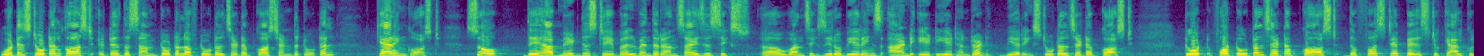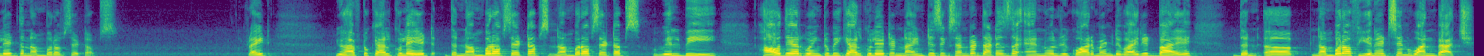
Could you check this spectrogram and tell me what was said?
What is total cost? It is the sum total of total setup cost and the total carrying cost. So they have made this table when the run size is 6160 uh, bearings and 8800 bearings. Total setup cost. Tot for total setup cost, the first step is to calculate the number of setups. Right? You have to calculate the number of setups. Number of setups will be how they are going to be calculated. 9600 that is the annual requirement divided by the uh, number of units in one batch.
